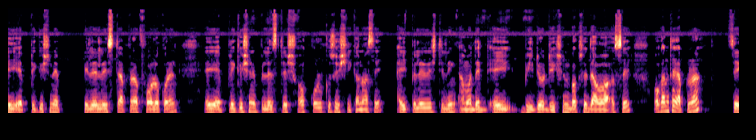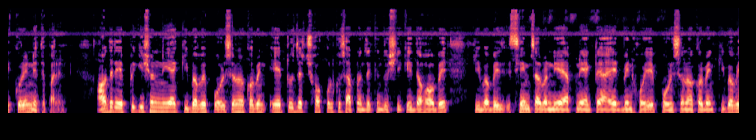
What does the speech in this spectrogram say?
এই অ্যাপ্লিকেশনের প্লে লিস্টে আপনারা ফলো করেন। এই অ্যাপ্লিকেশনের প্লে লিস্টে সকল কিছু শেখানো আছে। এই প্লে লিস্টের লিঙ্ক আমাদের এই ভিডিও ডিসক্রিপশন বক্সে দেওয়া আছে। ওখান থেকে আপনারা চেক করে নিতে পারেন। আমাদের অ্যাপ্লিকেশন নিয়ে কীভাবে পরিচালনা করবেন এ টু জেড সকল কিছু আপনাদের কিন্তু শিখিয়ে দেওয়া হবে। কীভাবে সেম সার্ভার নিয়ে আপনি একটা অ্যাডমিন হয়ে পরিচালনা করবেন, কীভাবে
